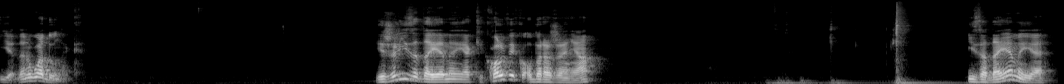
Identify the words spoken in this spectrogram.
jeden ładunek. Jeżeli zadajemy jakiekolwiek obrażenia i zadajemy je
